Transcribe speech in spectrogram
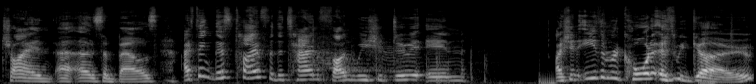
try and uh, earn some bells. I think this time for the town fund, we should do it in... I should either record it as we go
